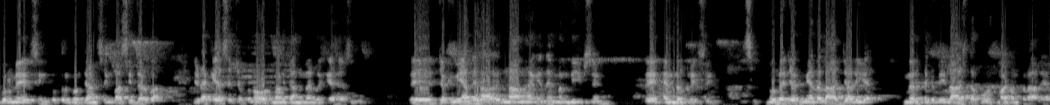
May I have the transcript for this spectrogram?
ਗੁਰਮੇਲ ਸਿੰਘ ਪੁੱਤਰ ਗੁਰਜੰਟ ਸਿੰਘ ਵਾਸੀ ਦੜਵਾ ਜਿਹੜਾ ਕਿ ਐਸਐਚਓ ਘਨੌਰ ਨਾਲ ਗਨਮੈਨ ਲੱਗਿਆ ਹੋਇਆ ਸੀ। ਤੇ ਜ਼ਖਮੀਆਂ ਦੇ ਨਾਮ ਹੈਗੇ ਨੇ ਮਨਦੀਪ ਸਿੰਘ ਤੇ ਇੰਦਰਪ੍ਰੀਤ ਸਿੰਘ। ਦੋਨੇ ਜ਼ਖਮੀਆਂ ਦਾ ਇਲਾਜ ਜਾਰੀ ਹੈ। ਮ੍ਰਿਤਕ ਦੀ ਲਾਸ਼ ਦਾ ਪੋਸਟਮਾਰਟਮ ਕਰਾ ਲਿਆ।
